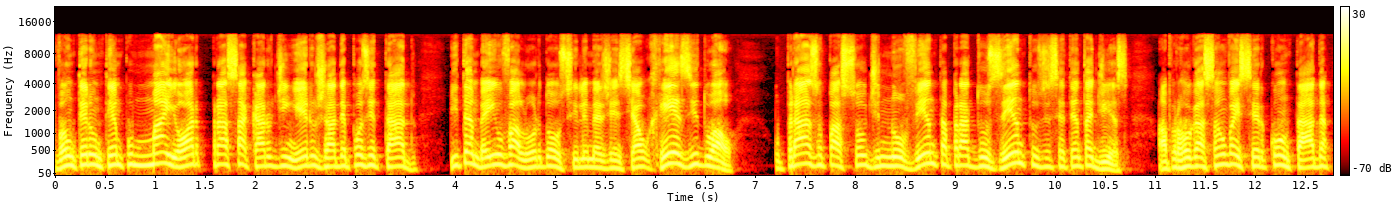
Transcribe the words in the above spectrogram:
vão ter um tempo maior para sacar o dinheiro já depositado e também o valor do auxílio emergencial residual. O prazo passou de 90 para 270 dias. A prorrogação vai ser contada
